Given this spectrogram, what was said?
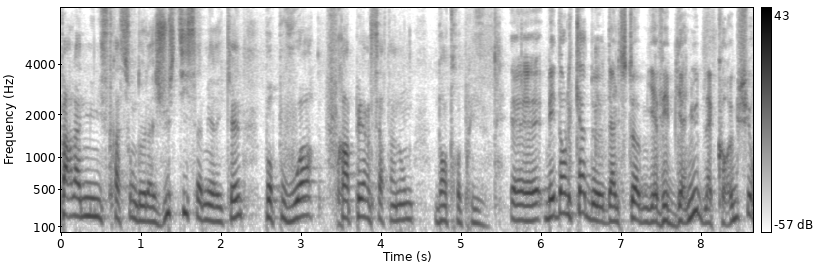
par l'administration de la justice américaine, pour pouvoir frapper un certain nombre d'entreprise. Euh, mais dans le cas d'Alstom, il y avait bien eu de la corruption.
